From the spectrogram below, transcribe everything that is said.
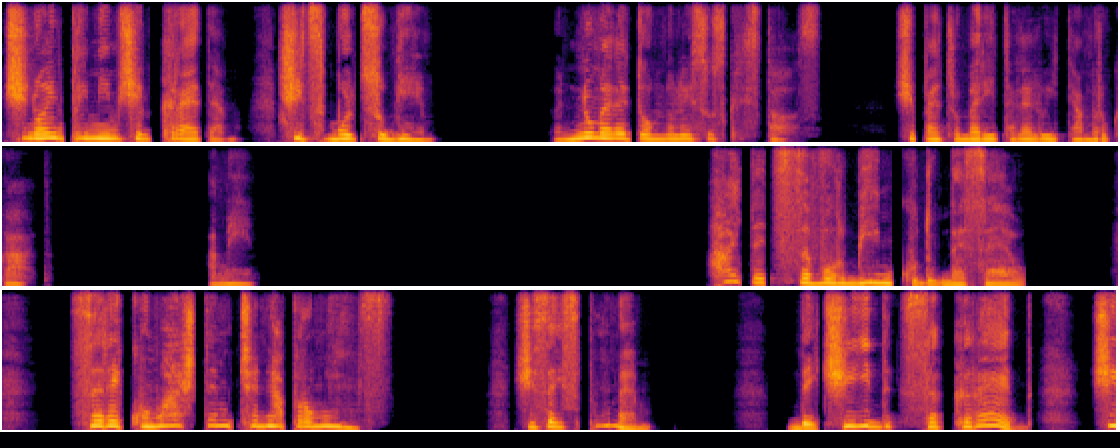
și noi îl primim și îl credem și îți mulțumim. În numele Domnului Isus Hristos și pentru meritele Lui te-am rugat. Amin. Haideți să vorbim cu Dumnezeu, să recunoaștem ce ne-a promis și să-i spunem, decid să cred și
